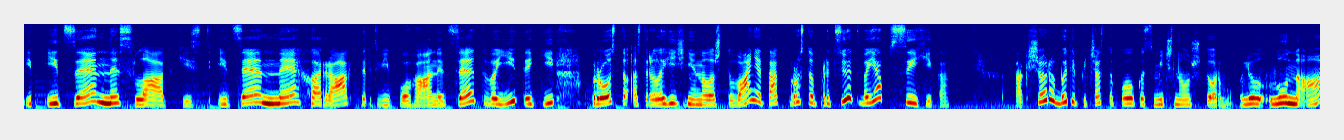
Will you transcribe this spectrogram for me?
І, і це не слабкість, і це не характер твій поганий, це твої такі просто астрологічні налаштування. Так просто працює твоя психіка. Так, що робити під час такого космічного шторму? Луна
